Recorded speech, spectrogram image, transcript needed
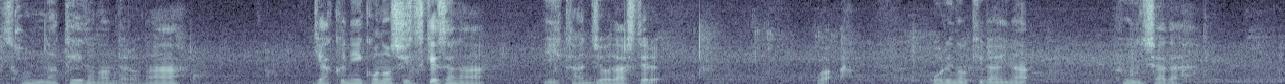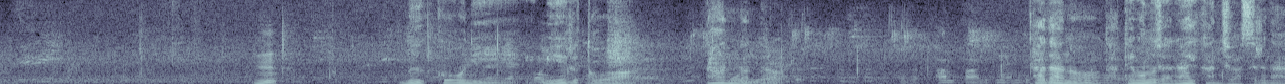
そんな程度なんだろうな。逆にこの静けさがいい感じを出してる。わ俺の嫌いな噴射だ。ん？向こうに見える塔は何なんだろう？ただの建物じゃない感じはするな。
